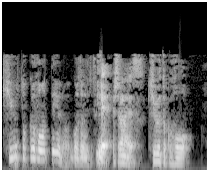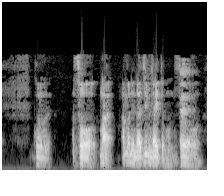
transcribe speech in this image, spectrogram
給徳法っていうのをご存知ですか？いえ、知らないです。給徳法。この、そう、まあ、あんまり馴染みないと思うんですけど、ええ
